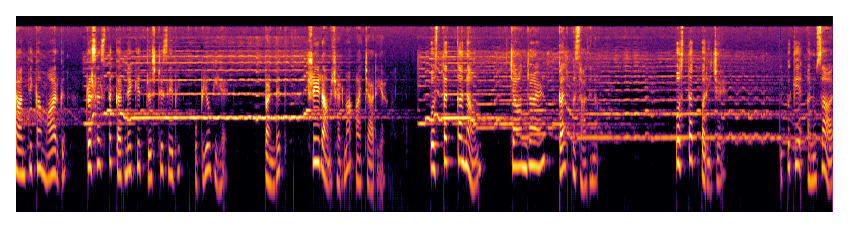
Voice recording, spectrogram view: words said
शांति का मार्ग प्रशस्त करने की दृष्टि से भी उपयोगी है। पंडित श्री राम शर्मा आचार्य। पुस्तक का नाम चांद्रायण कल्प साधना पुस्तक परिचय। कल्प के अनुसार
